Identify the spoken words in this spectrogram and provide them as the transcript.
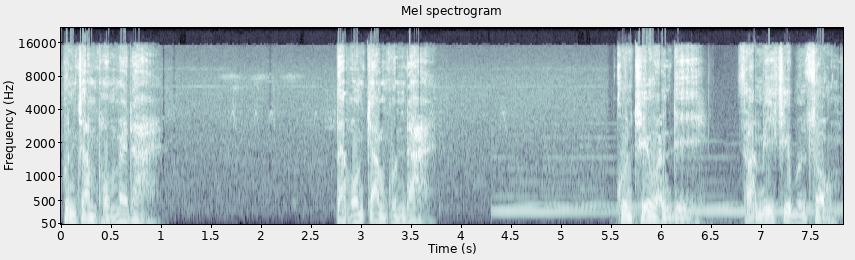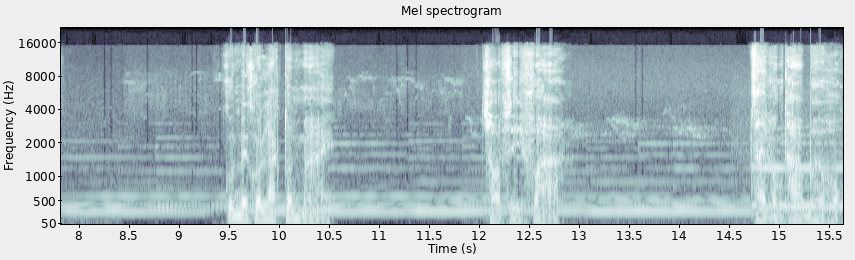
คุณจำผมไม่ได้ แต่ผมจำคุณได้ คุณชื่อวันดี สามีชื่อบุญทรง คุณเป็นคนรักต้นไม้ ชอบสีฟ้า ใส่รองเท้าเบอร์หก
